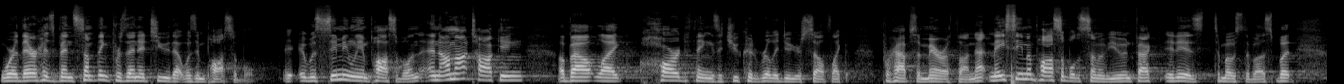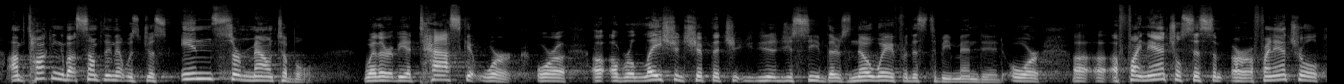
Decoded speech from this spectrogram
where there has been something presented to you that was impossible. It, it was seemingly impossible. And, and I'm not talking about like hard things that you could really do yourself, like perhaps a marathon. That may seem impossible to some of you. In fact, it is to most of us. But I'm talking about something that was just insurmountable, whether it be a task at work or a, a, a relationship that you, you, see there's no way for this to be mended, or a, a financial system or a financial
